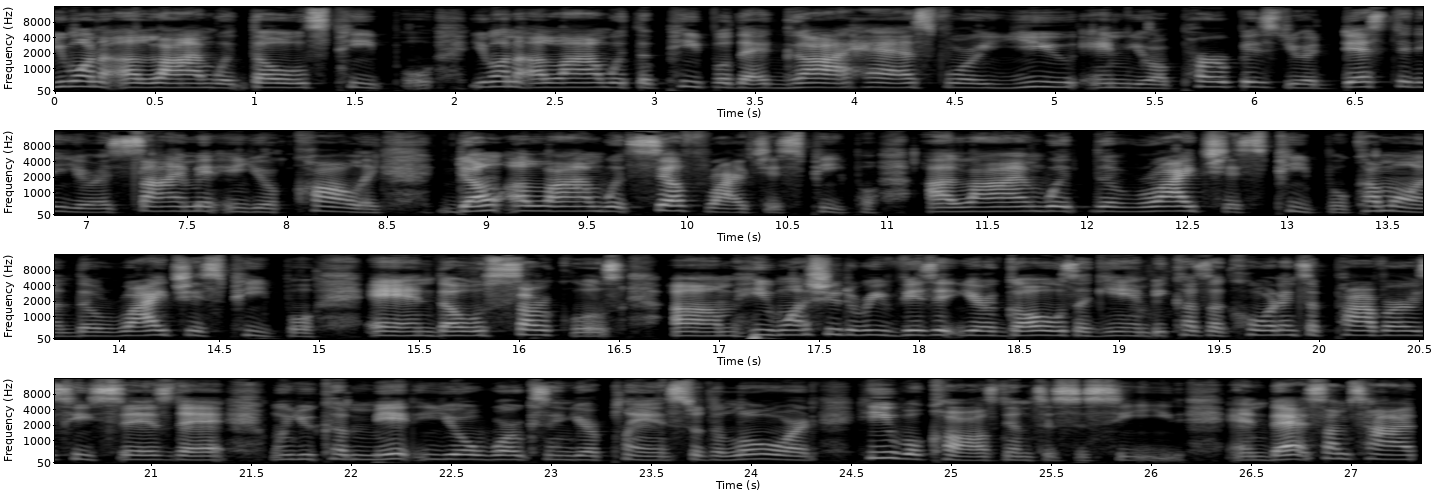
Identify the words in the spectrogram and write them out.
You want to align with those people. You want to align with the people that God has for you in your purpose, your destiny, your assignment, and your calling. Don't align with self righteous people. Align with the righteous people. Come on, the righteous people and those circles. Um, he wants you to revisit your goals again because according to Proverbs, he says that when you commit your works and your plans to the Lord, he will cause them to succeed. And that sometimes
